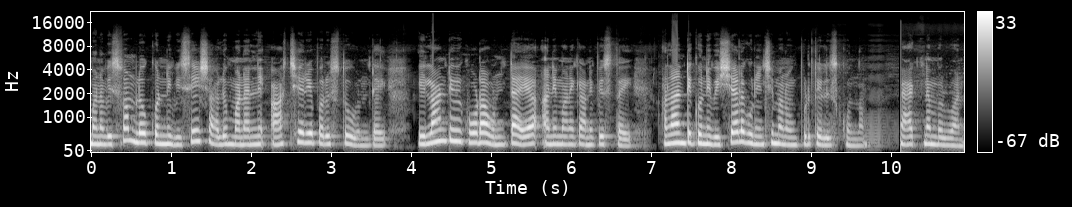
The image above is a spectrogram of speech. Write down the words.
మన విశ్వంలో కొన్ని విశేషాలు మనల్ని ఆశ్చర్యపరుస్తూ ఉంటాయి. ఇలాంటివి కూడా ఉంటాయా అని మనకి అనిపిస్తాయి. అలాంటి కొన్ని విషయాల గురించి మనం ఇప్పుడు తెలుసుకుందాం. ఫ్యాక్ట్ నెంబర్ వన్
